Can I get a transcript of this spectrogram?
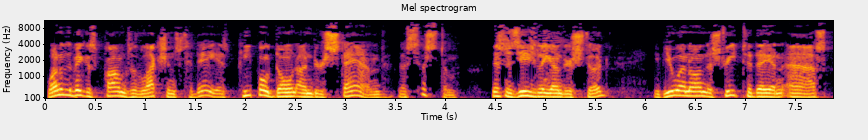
One of the biggest problems with elections today is people don't understand the system. This is easily understood. If you went on the street today and asked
